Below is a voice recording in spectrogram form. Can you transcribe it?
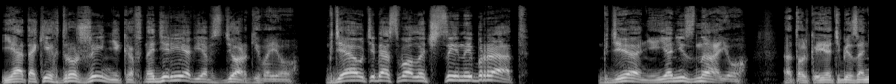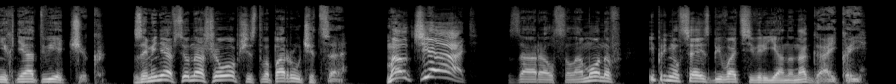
«Я таких дружинников на деревья вздергиваю! Где у тебя, сволочь, сын и брат?» «Где они, я не знаю, а только я тебе за них не ответчик. За меня все наше общество поручится». «Молчать!» — заорал Соломонов и принялся избивать северьяна нагайкой.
